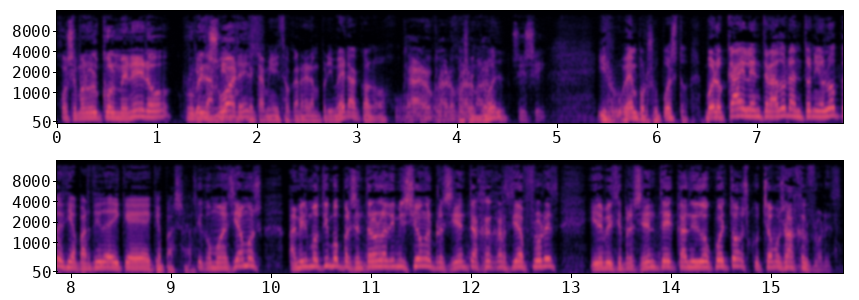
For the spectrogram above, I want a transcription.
José Manuel Colmenero, que Rubén también, Suárez. que también hizo carrera en primera con los, Claro, claro, José claro, Manuel. claro. Sí, sí. Y Rubén, por supuesto. Bueno, cae el entrenador Antonio López y a partir de ahí, ¿qué, qué pasa? Sí, como decíamos, al mismo tiempo presentaron la dimisión el presidente Ángel García Flores y el vicepresidente Cándido Cueto. Escuchamos a Ángel Flores.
